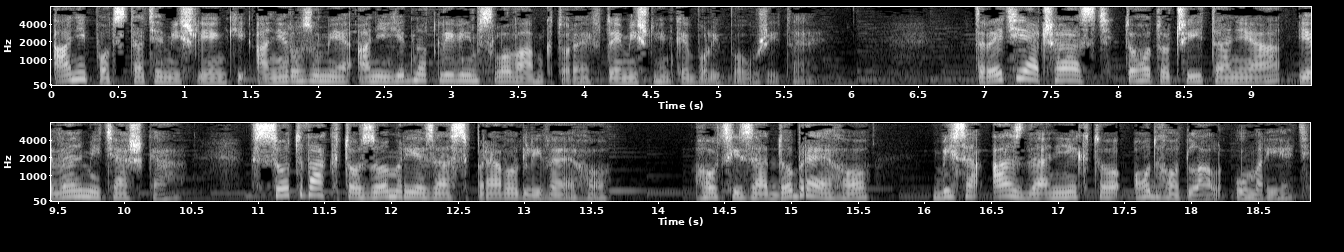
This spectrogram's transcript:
ani podstate myšlienky a nerozumie ani jednotlivým slovám, ktoré v tej myšlienke boli použité. Tretia časť tohoto čítania je veľmi ťažká. Sotva kto zomrie za spravodlivého, hoci za dobrého by sa azda niekto odhodlal umrieť.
